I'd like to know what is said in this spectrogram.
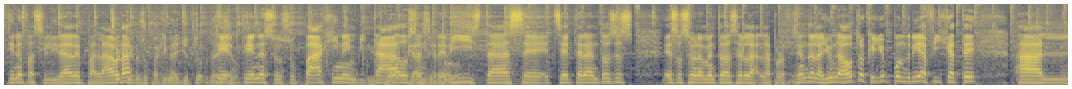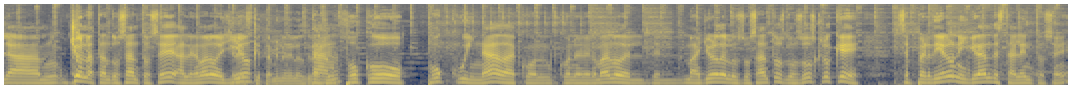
tiene facilidad de palabra. tiene su página de YouTube. tiene su, página, invitados, entrevistas, eh, etcétera. Entonces, eso seguramente va a ser la, profesión de la Yuna. Otro que yo pondría, fíjate, al um, Jonathan Dos Santos, eh, al hermano de Gio. que también de las Tampoco poco y nada con, con el hermano del, mayor de los Dos Santos. Los dos creo que se perdieron y grandes talentos, ¿eh?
